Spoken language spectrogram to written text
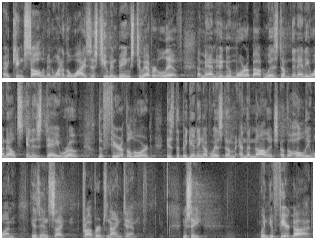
Right? King Solomon, one of the wisest human beings to ever live, a man who knew more about wisdom than anyone else in his day, wrote, The fear of the Lord is the beginning of wisdom, and the knowledge of the Holy One is insight. Proverbs 9:10. You see, when you fear God,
